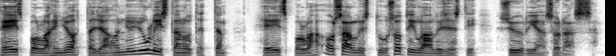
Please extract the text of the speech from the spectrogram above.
Heisbollahin johtaja on jo julistanut, että Heisbollah osallistuu sotilaallisesti Syyrian sodassa.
